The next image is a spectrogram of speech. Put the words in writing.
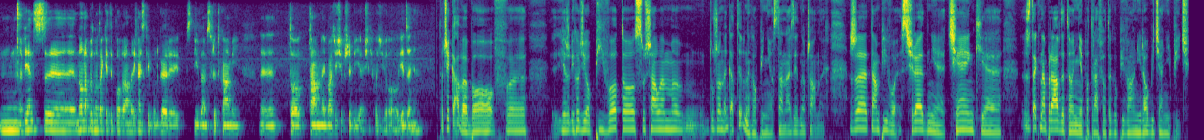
Mm, więc no na pewno takie typowe amerykańskie burgery z piwem, z frytkami, to tam najbardziej się przebija, jeśli chodzi o jedzenie. To ciekawe, bo w, jeżeli chodzi o piwo, to słyszałem dużo negatywnych opinii o Stanach Zjednoczonych, że tam piwo jest średnie, cienkie, że tak naprawdę to oni nie potrafią tego piwa ani robić, ani pić.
